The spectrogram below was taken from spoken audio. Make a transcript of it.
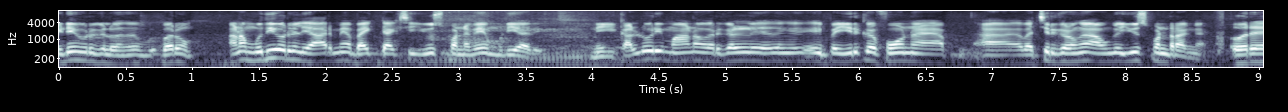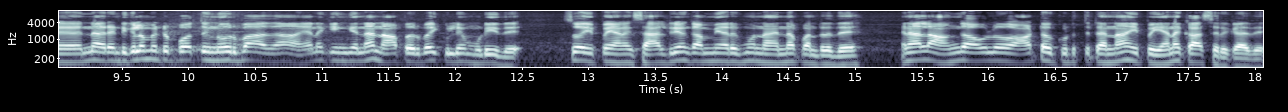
இடையூறுகள் வந்து வரும். ஆனால் முதியோர்கள் யாருமே பைக் டாக்ஸி யூஸ் பண்ணவே முடியாது. இன்றைக்கி கல்லூரி மாணவர்கள் இப்போ இருக்க ஃபோனை வச்சுருக்கிறவங்க அவங்க யூஸ் பண்ணுறாங்க ஒரு என்ன ரெண்டு கிலோமீட்டர் போகிறதுக்கு நூறுரூபா தான் எனக்கு இங்கேன்னா நாற்பது ரூபாய்க்குள்ளேயே முடியுது. ஸோ இப்போ எனக்கு சேலரியும் கம்மியாக இருக்கும்போது நான் என்ன பண்ணுறது என்னால் அங்கே அவ்வளோ ஆட்டோ கொடுத்துட்டேன்னா இப்போ எனக்கு காசு இருக்காது.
